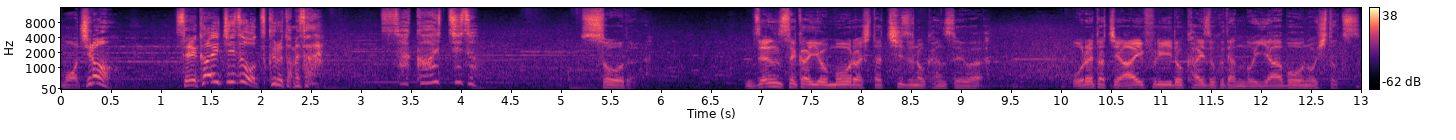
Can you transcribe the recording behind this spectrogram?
もちろん世界地図を作るためさ。世界地図？そうだ。全世界を網羅した地図の完成は俺たちアイフリード海賊団の野望の一つ。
